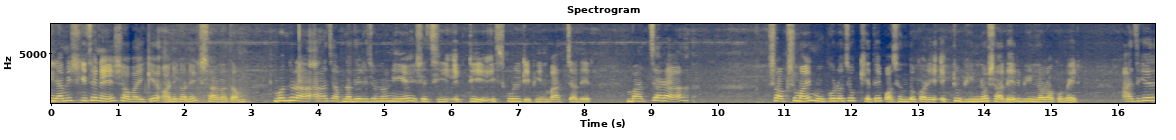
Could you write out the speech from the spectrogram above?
নিরামিষ কিচেনে সবাইকে অনেক অনেক স্বাগতম। বন্ধুরা, আজ আপনাদের জন্য নিয়ে এসেছি একটি স্কুল টিফিন বাচ্চাদের। বাচ্চারা সব সময় মুখরোচক খেতে পছন্দ করে, একটু ভিন্ন স্বাদের, ভিন্ন রকমের। আজকের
